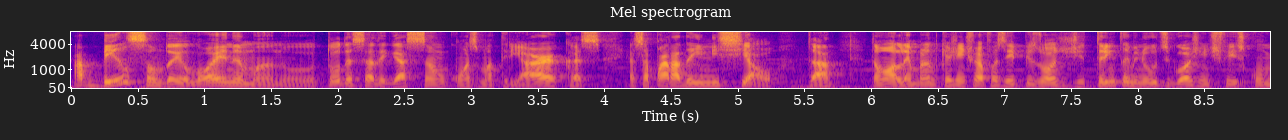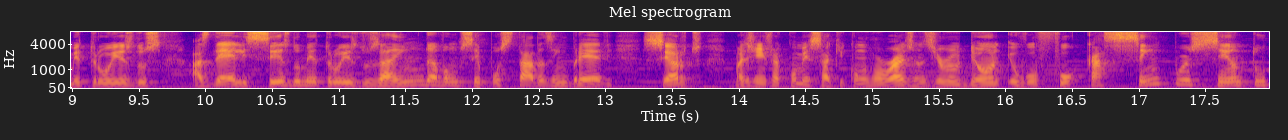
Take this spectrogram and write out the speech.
a benção da Eloy, né, mano? Toda essa ligação com as matriarcas, essa parada inicial, tá? Então, ó, lembrando que a gente vai fazer episódio de 30 minutos, igual a gente fez com o Metro Exodus. As DLCs do Metro Exodus ainda vão ser postadas em breve, certo? Mas a gente vai começar aqui com Horizon Zero Dawn. Eu vou focar 100%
